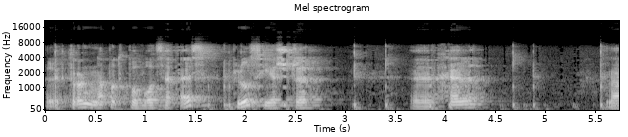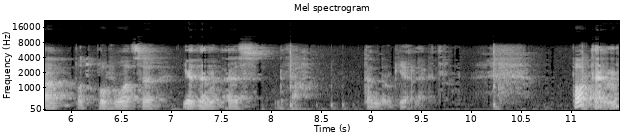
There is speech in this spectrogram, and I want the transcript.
elektrony na podpowłoce S plus jeszcze hel na podpowłoce 1s2, ten drugi elektron. Potem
